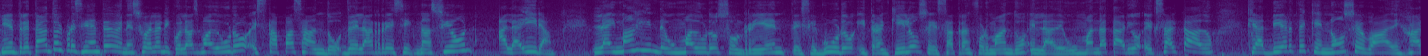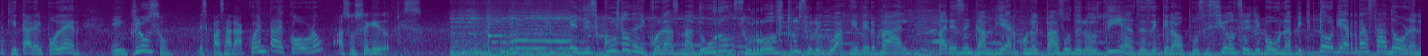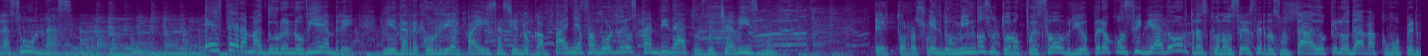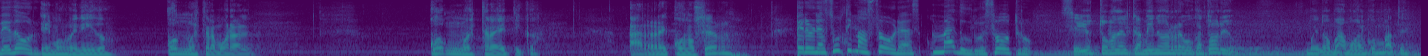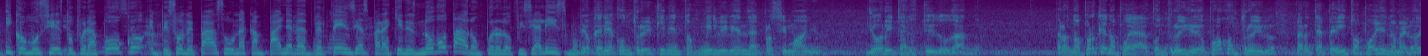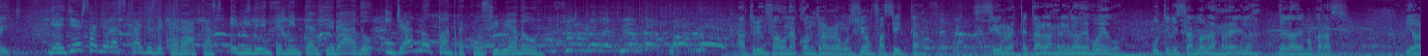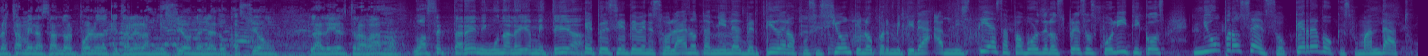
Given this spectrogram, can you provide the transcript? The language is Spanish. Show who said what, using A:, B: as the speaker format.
A: Y entre tanto, el presidente de Venezuela, Nicolás Maduro, está pasando de la resignación a la ira. La imagen de un Maduro sonriente, seguro y tranquilo se está transformando en la de un mandatario exaltado que advierte que no se va a dejar quitar el poder e incluso les pasará cuenta de cobro a sus seguidores.
B: El discurso de Nicolás Maduro, su rostro y su lenguaje verbal parecen cambiar con el paso de los días desde que la oposición se llevó una victoria arrasadora en las urnas. Era Maduro en noviembre, mientras recorría el país haciendo campaña a favor de los candidatos del chavismo. El domingo su tono fue sobrio, pero conciliador tras conocerse el resultado que lo daba como perdedor.
C: Hemos venido con nuestra moral, con nuestra ética a reconocer.
B: Pero en las últimas horas, Maduro es otro.
C: Si ellos toman el camino del revocatorio, bueno, vamos al combate.
B: Y como si esto fuera poco, empezó de paso una campaña de advertencias para quienes no votaron por el oficialismo.
C: Yo quería construir 500 mil viviendas el próximo año. Yo ahorita lo estoy dudando. Pero no porque no pueda construirlo, yo puedo construirlo, pero te pedí tu apoyo y no me lo diste.
B: Y ayer salió a las calles de Caracas, evidentemente alterado y ya no tan reconciliador
C: ha triunfado una contrarrevolución fascista sin respetar las reglas de juego, utilizando las reglas de la democracia. Y ahora está amenazando al pueblo de quitarle las misiones, la educación, la ley del trabajo. No aceptaré ninguna ley amnistía.
B: El presidente venezolano también le ha advertido a la oposición que no permitirá amnistías a favor de los presos políticos ni un proceso que revoque su mandato.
